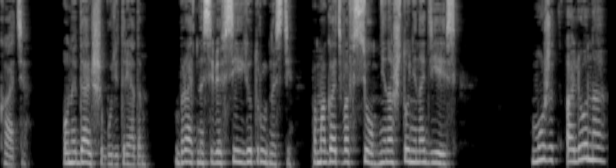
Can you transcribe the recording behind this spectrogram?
Катя. Он и дальше будет рядом, брать на себя все ее трудности, помогать во всем, ни на что не надеясь. Может, Алена,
